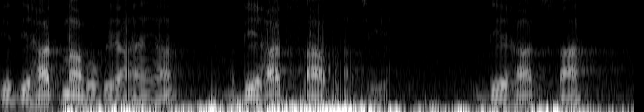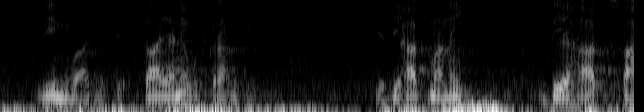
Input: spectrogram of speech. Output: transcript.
ये देहात्मा हो गया है यहाँ, देहात सा होना चाहिए। देहात सा विनिवार्यते। सा यानी उत्क्रांति। ये देहात्मा नहीं, देहात सा।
